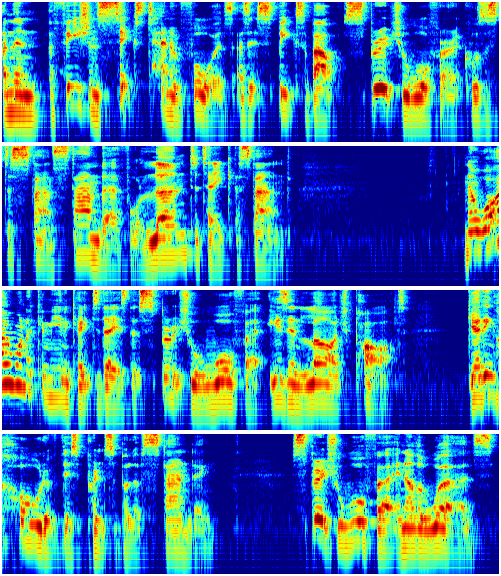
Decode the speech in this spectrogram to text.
And then Ephesians 6 10 and forwards, as it speaks about spiritual warfare, it calls us to stand. Stand, therefore, learn to take a stand. Now, what I want to communicate today is that spiritual warfare is in large part getting hold of this principle of standing. Spiritual warfare, in other words,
